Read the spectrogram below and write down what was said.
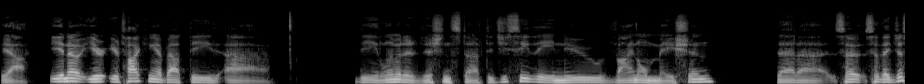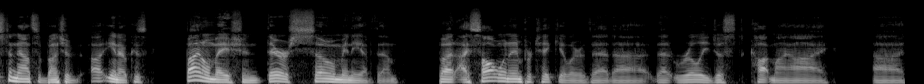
Yeah, you know, you're you're talking about the uh, the limited edition stuff. Did you see the new Vinylmation? That uh, so so they just announced a bunch of uh, you know because Vinylmation there are so many of them, but I saw one in particular that uh, that really just caught my eye. Uh,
